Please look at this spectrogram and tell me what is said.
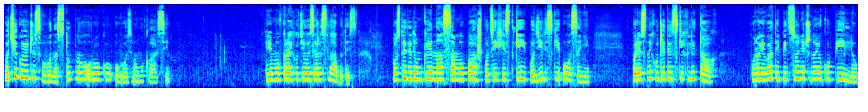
очікуючи свого наступного уроку у восьмому класі. Йому вкрай хотілося розслабитись, пустити думки на самопаш по цій хисткій подільській осені, по рясних учительських літах, пораювати під сонячною купіллю,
